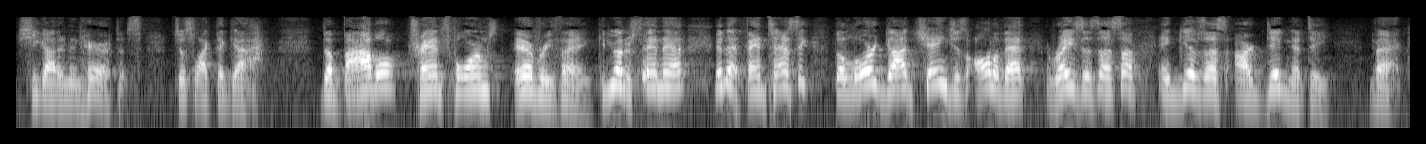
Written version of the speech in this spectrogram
she got an inheritance, just like the guy. The Bible transforms everything. Can you understand that? Isn't that fantastic? The Lord God changes all of that, raises us up, and gives us our dignity back.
